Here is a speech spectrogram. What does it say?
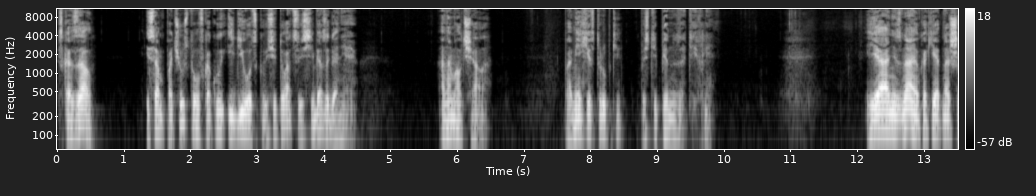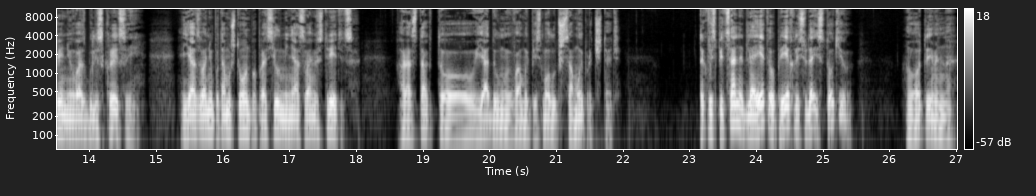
Сказал и сам почувствовал, в какую идиотскую ситуацию себя загоняю. Она молчала. Помехи в трубке постепенно затихли. Я не знаю, какие отношения у вас были с крысой. Я звоню, потому что он попросил меня с вами встретиться. А раз так, то я думаю, вам и письмо лучше самой прочитать. Так вы специально для этого приехали сюда из Токио? Вот именно.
